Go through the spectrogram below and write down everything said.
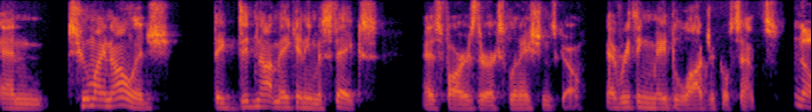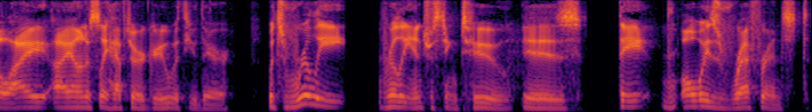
And to my knowledge, they did not make any mistakes as far as their explanations go. Everything made logical sense. No, I I honestly have to agree with you there. What's really really interesting too is they always referenced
